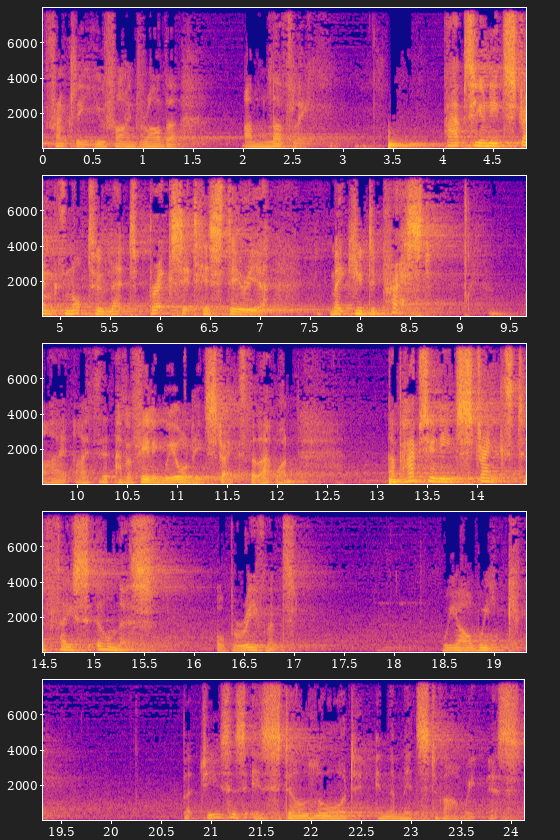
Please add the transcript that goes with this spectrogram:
frankly, you find rather unlovely. Perhaps you need strength not to let Brexit hysteria make you depressed. I, I th- have a feeling we all need strength for that one. And perhaps you need strength to face illness or bereavement. We are weak. But Jesus is still Lord in the midst of our weakness.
